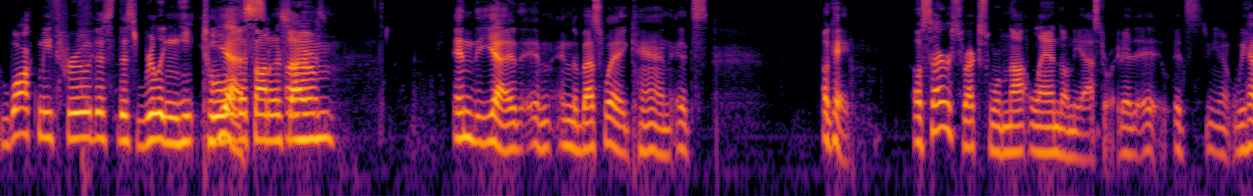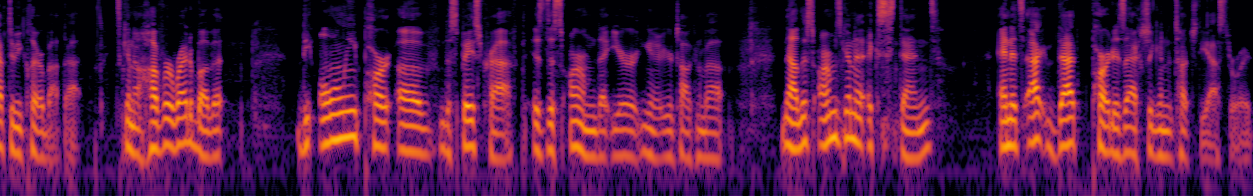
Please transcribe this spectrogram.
walk me through this this really neat tool that's on Osiris? Um, in the yeah, in in the best way it can. It's okay. Osiris Rex will not land on the asteroid. It, it, it's you know we have to be clear about that. It's going to hover right above it. The only part of the spacecraft is this arm that you're you know you're talking about. Now this arm's going to extend, and it's that part is actually going to touch the asteroid.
